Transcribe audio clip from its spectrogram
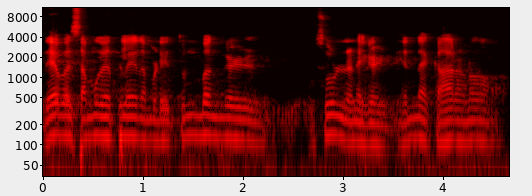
தேவ சமூகத்தில் நம்முடைய துன்பங்கள் சூழ்நிலைகள் என்ன காரணம்?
